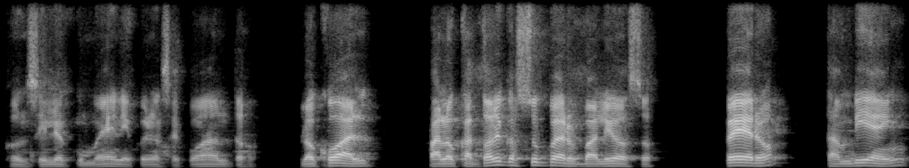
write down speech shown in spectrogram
concilio ecuménico y no sé cuánto, lo cual para los católicos es súper valioso, pero también,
